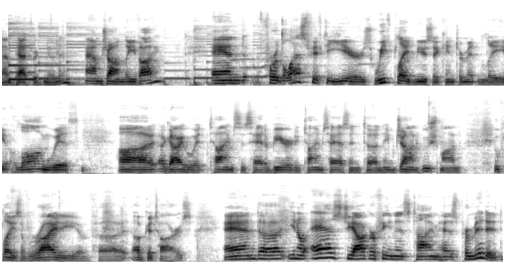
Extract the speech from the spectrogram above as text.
I'm Patrick Noonan. I'm John Levi. And for the last 50 years, we've played music intermittently along with uh, a guy who at times has had a beard, at times hasn't, uh, named John Houshmand, who plays a variety of, uh, of guitars. And, uh, you know, as geography and as time has permitted,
